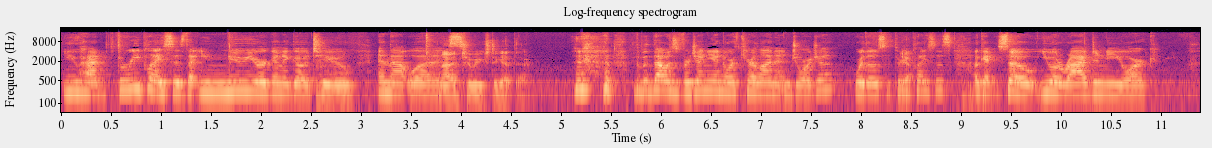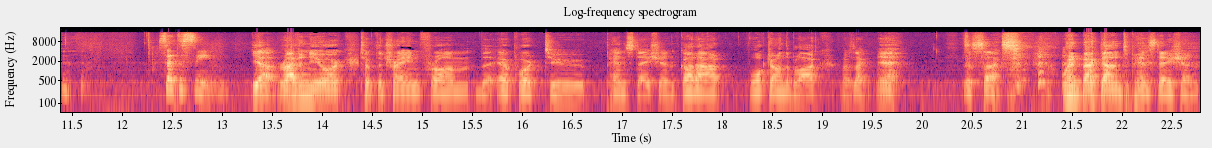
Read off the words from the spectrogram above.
you had three places that you knew you were going to go to, and that was And I had two weeks to get there. but that was Virginia, North Carolina, and Georgia. Were those the three Yeah. places? Okay, so you arrived in New York. Set the scene. Yeah, arrived in New York, took the train from the airport to Penn Station, got out, walked around the block, was like, eh, this sucks. Went back down into Penn Station,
